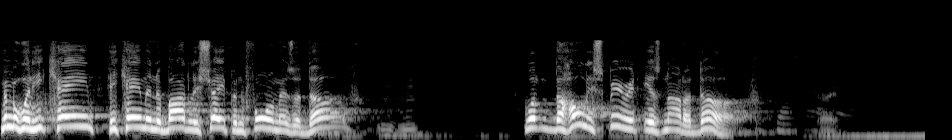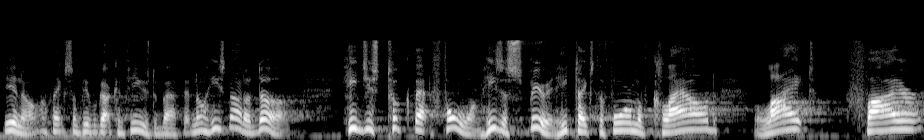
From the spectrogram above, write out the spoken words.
Remember when he came, he came in the bodily shape and form as a dove? Mm-hmm. Well, the Holy Spirit is not a dove. Right. You know, I think some people got confused about that. No, he's not a dove. He just took that form. He's a spirit. He takes the form of cloud, light, fire.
